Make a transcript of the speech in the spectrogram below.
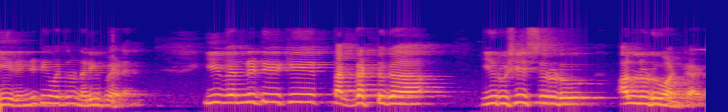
ఈ రెండింటికి వచ్చిన నలిగిపోయాడు ఆయన. తగ్గట్టుగా ఈ ఋషీశ్వరుడు అల్లుడు అంటాడు.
